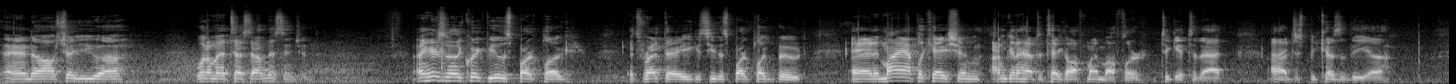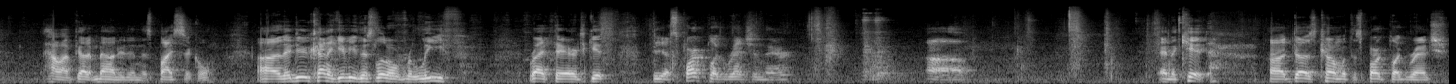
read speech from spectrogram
and I'll show you uh, what I'm going to test out in this engine. All right, here's another quick view of the spark plug. It's right there. You can see the spark plug boot. And in my application, I'm going to have to take off my muffler to get to that uh, just because of the uh, how I've got it mounted in this bicycle. Uh, they do kind of give you this little relief right there to get the uh, spark plug wrench in there. Uh, and the kit uh, does come with the spark plug wrench.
